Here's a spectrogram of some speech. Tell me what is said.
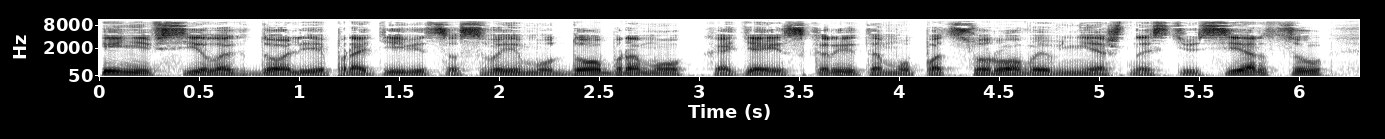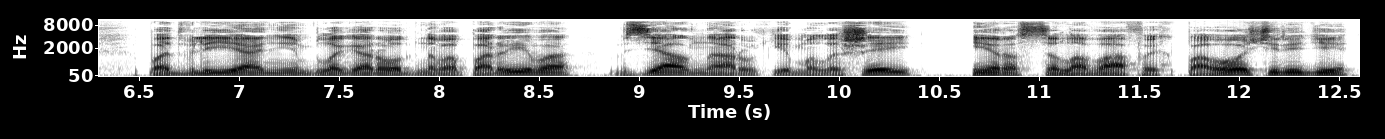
и не в силах долей противиться своему доброму, хотя и скрытому под суровой внешностью сердцу, под влиянием благородного порыва взял на руки малышей и, расцеловав их по очереди,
